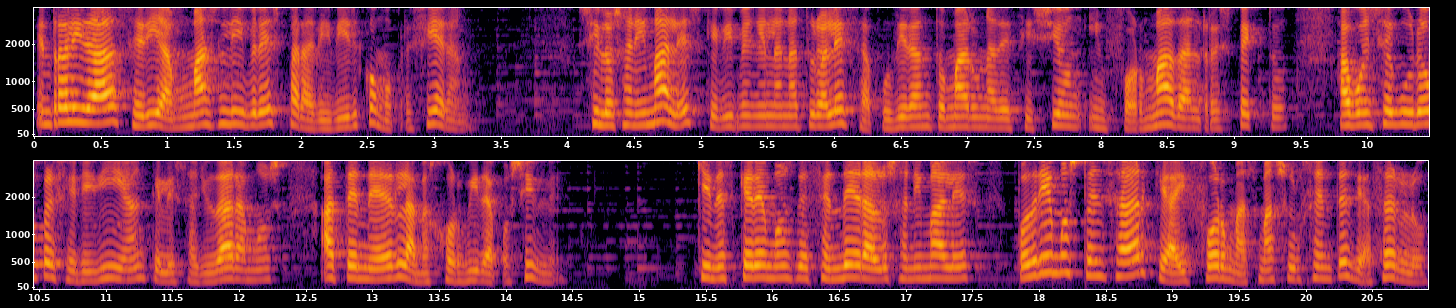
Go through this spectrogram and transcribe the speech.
en realidad serían más libres para vivir como prefieran. Si los animales que viven en la naturaleza pudieran tomar una decisión informada al respecto, a buen seguro preferirían que les ayudáramos a tener la mejor vida posible. Quienes queremos defender a los animales podríamos pensar que hay formas más urgentes de hacerlo,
